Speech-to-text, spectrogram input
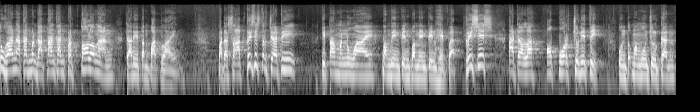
Tuhan akan mendatangkan pertolongan dari tempat lain. Pada saat krisis terjadi, kita menuai pemimpin-pemimpin hebat. Krisis adalah opportunity untuk memunculkan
